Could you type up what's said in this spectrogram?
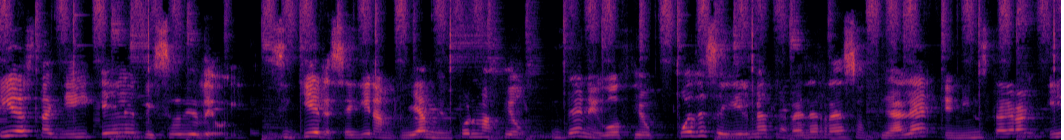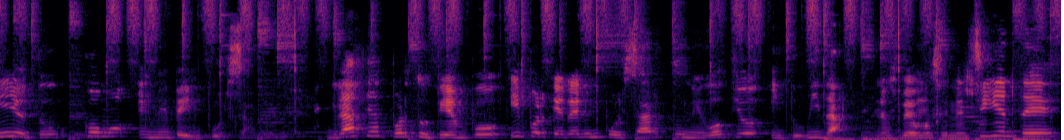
Y hasta aquí el episodio de hoy. Si quieres seguir ampliando información de negocio, puedes seguirme a través de redes sociales en Instagram y YouTube como MP Impulsa. Gracias por tu tiempo y por querer impulsar tu negocio y tu vida. Nos vemos en el siguiente.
